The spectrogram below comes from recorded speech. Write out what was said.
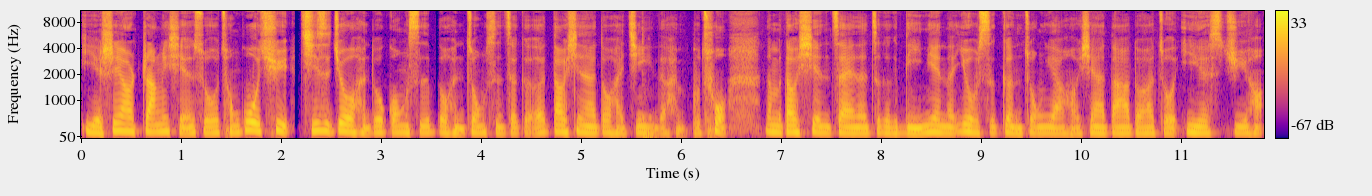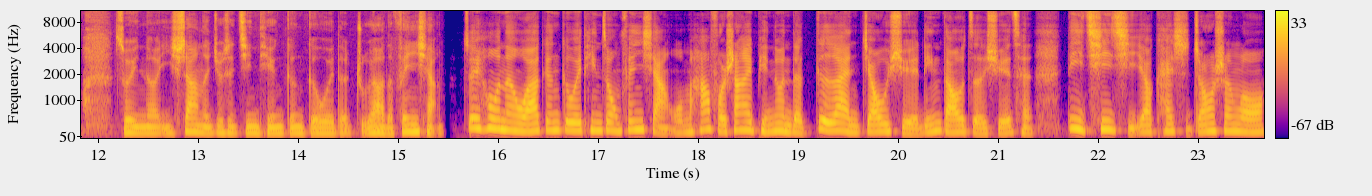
也是要彰显说，从过去其实就有很多公司都很重视这个，而到现在都还经营的很不错。那么到现在呢，这个理念呢又是更重要哈。现在大家都要做 ESG 哈，所以呢，以上呢就是今天跟各位的主要的分享。最后呢，我要跟各位听众分享，我们哈佛商业评论的个案教学领导者学程第七期要开始招生喽。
